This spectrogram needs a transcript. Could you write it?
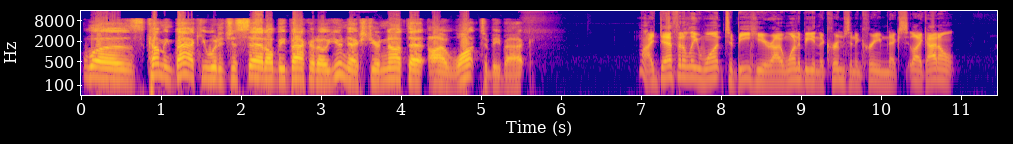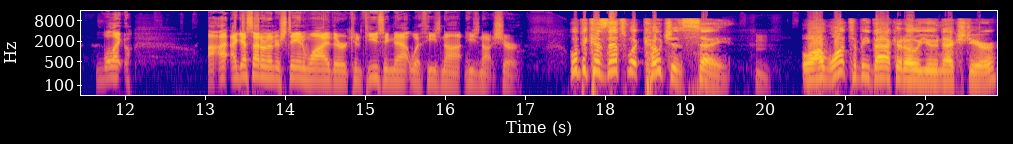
was coming back, he would have just said, I'll be back at OU next year, not that I want to be back. I definitely want to be here. I want to be in the Crimson and Cream next. Like I don't. Well, like I, I guess I don't understand why they're confusing that with he's not he's not sure. Well, because that's what coaches say. Well, I want to be back at OU next year.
